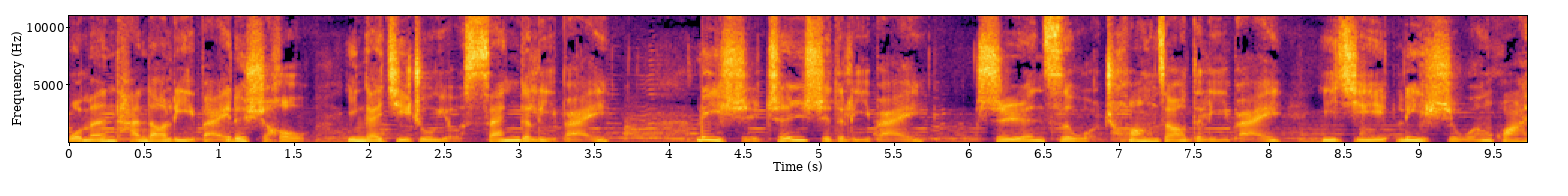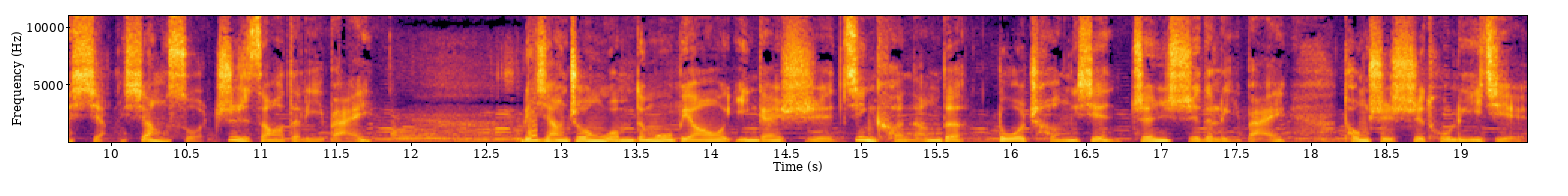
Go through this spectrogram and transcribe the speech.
我们谈到李白的时候，应该记住有三个李白：历史真实的李白、诗人自我创造的李白，以及历史文化想象所制造的李白。理想中，我们的目标应该是尽可能的多呈现真实的李白，同时试图理解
